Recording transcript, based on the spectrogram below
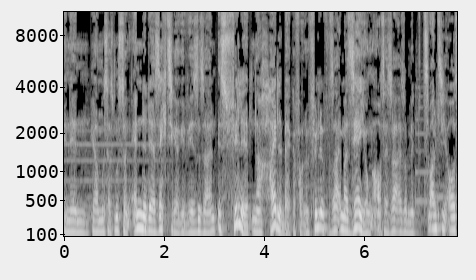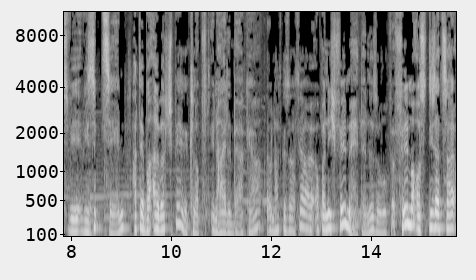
In den, ja, muss, das muss dann Ende der 60er gewesen sein, ist Philipp nach Heidelberg gefahren. Und Philipp sah immer sehr jung aus. Er sah also mit 20 aus wie, wie 17 hat er bei Albert Speer geklopft in Heidelberg, ja, und hat gesagt, ja, ob er nicht Filme hätte, ne, so Filme aus dieser Zeit,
